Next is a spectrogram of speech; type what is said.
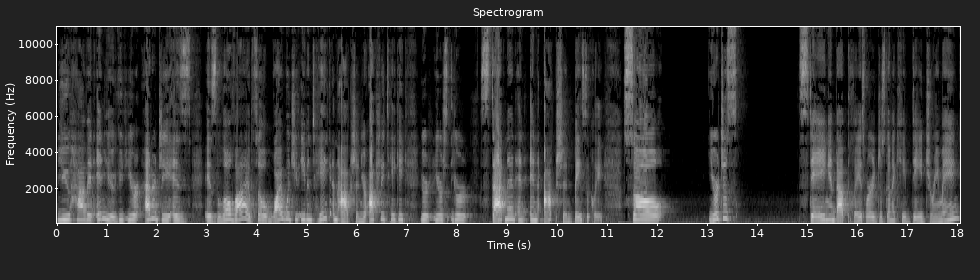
you have it in you. you. Your energy is is low vibe. So why would you even take an action? You're actually taking you're you're you're stagnant and inaction basically. So you're just staying in that place where you're just going to keep daydreaming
